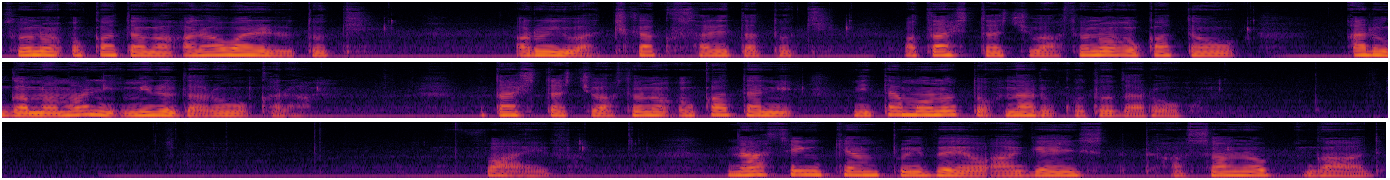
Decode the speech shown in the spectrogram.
そのお方が現れる時、あるいは知覚された時、私たちはそのお方をあるがままに見るだろうから私たちはそのお方に似たものとなることだろう。5. Nothing can prevail against a Son of God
